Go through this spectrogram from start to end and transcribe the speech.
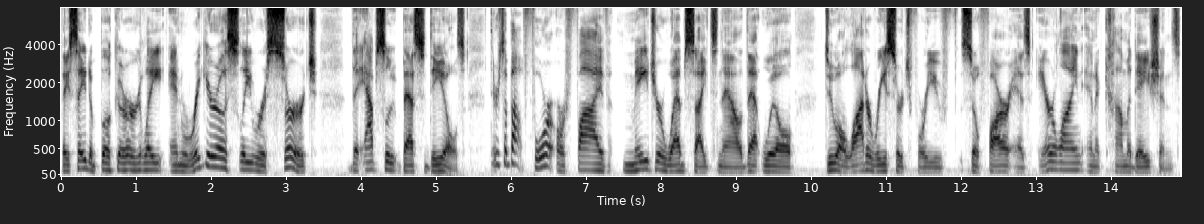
they say to book early and rigorously research the absolute best deals. There's about four or five major websites now that will do a lot of research for you so far as airline and accommodations.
